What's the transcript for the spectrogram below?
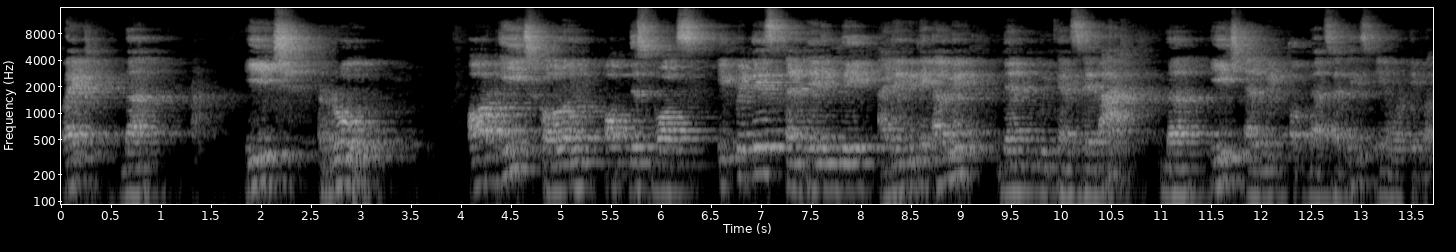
right the each row or each column of this box if it is containing the identity element then we can say that the each element of that set is invertible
